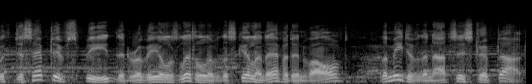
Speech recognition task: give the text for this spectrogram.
With deceptive speed that reveals little of the skill and effort involved, the meat of the nuts is stripped out.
